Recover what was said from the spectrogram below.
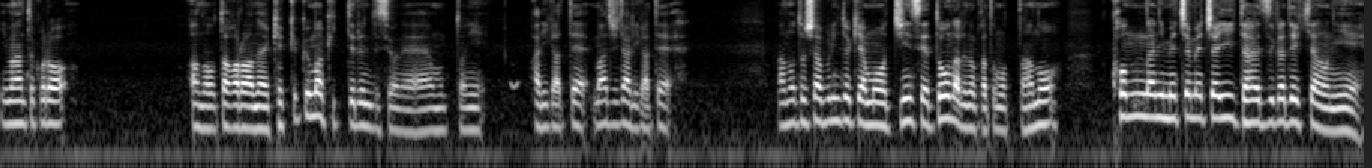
今のところあのだからね結局うまくいってるんですよね。本当に。ありがてマジでありがてあの土砂降りの時はもう人生どうなるのかと思ったあのこんなにめちゃめちゃいい大豆ができたのに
